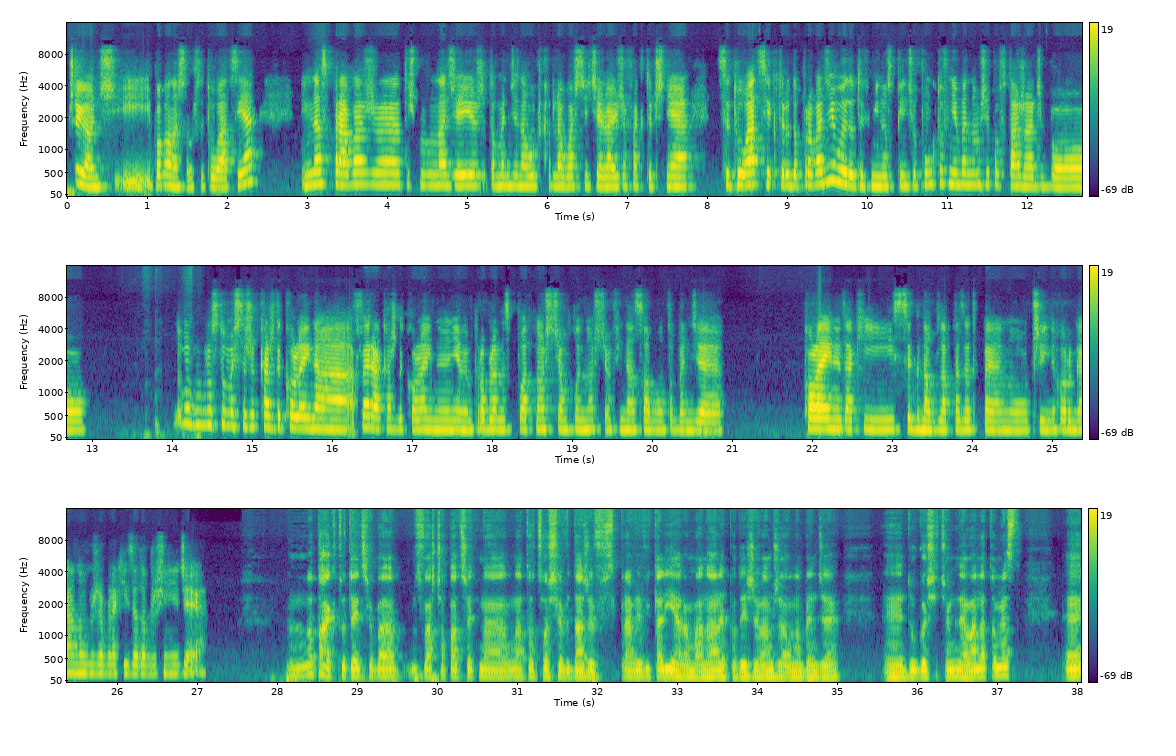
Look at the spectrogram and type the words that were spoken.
przyjąć i, i pokonać tą sytuację. Inna sprawa, że też mam nadzieję, że to będzie nauczka dla właściciela i że faktycznie sytuacje, które doprowadziły do tych minus 5 punktów, nie będą się powtarzać, bo no bo po prostu myślę, że każda kolejna afera, każdy kolejny, nie wiem, problem z płatnością, płynnością finansową to będzie kolejny taki sygnał dla PZPN-u czy innych organów, że w Lechii za dobrze się nie dzieje. No tak, tutaj trzeba zwłaszcza patrzeć na, na to, co się wydarzy w sprawie Witalia Romana, ale podejrzewam, że ona będzie e, długo się ciągnęła. Natomiast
